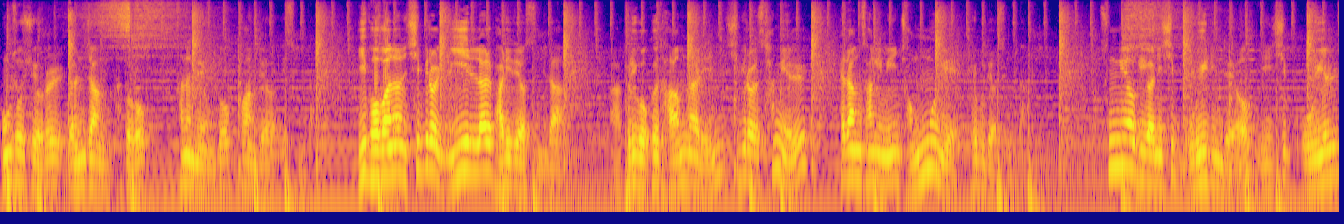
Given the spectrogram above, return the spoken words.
공소시효를 연장하도록 하는 내용도 포함되어 있습니다. 이 법안은 11월 2일 날 발의되었습니다. 아, 그리고 그 다음 날인 11월 3일 해당 상임위인 정무위에 회부되었습니다. 숙려 기간이 15일인데요. 이 15일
